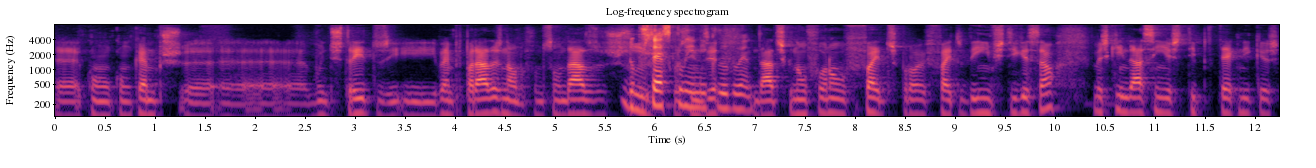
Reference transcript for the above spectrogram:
uh, com, com, campos uh, uh, muito estritos e, e, bem preparadas, não, no fundo são dados do sujos, processo assim clínico dizer, do doente. Dados que não foram feitos para o efeito de investigação, mas que ainda assim este tipo de técnicas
